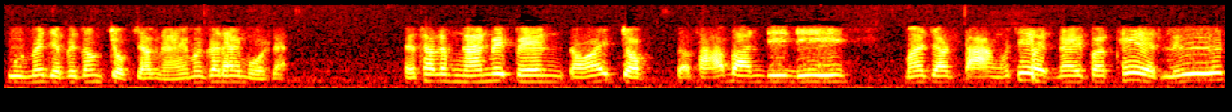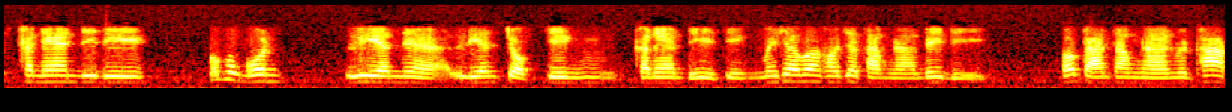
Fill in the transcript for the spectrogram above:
คุณไม่จะไปต้องจบจากไหนมันก็ได้หมดแหละแต่ถ้าทำงานไม่เป็นต่อให้จบสถาบันดีๆ มาจากต่างประเทศในประเทศหรือคะแนนดีๆ เพราะบางคนเรียนเนี่ย เรียนจบจริงคะแนนดีจริง ไม่ใช่ว่าเขาจะทำงานได้ดี เพราะการทำงานเป็นภาค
